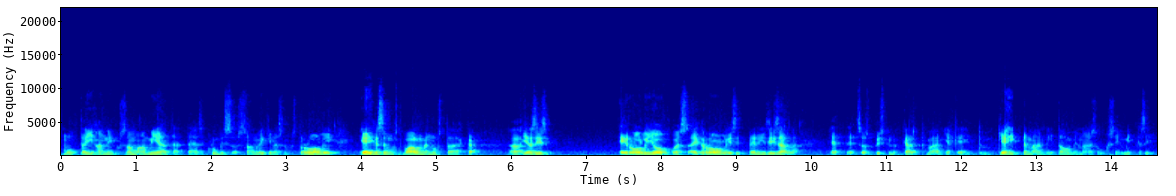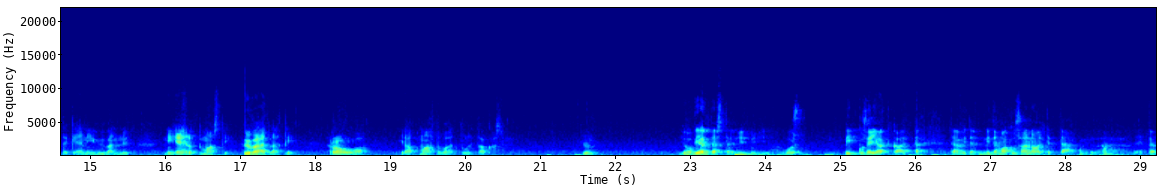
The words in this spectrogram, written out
mutta ihan niin kuin samaa mieltä, että eihän se klubissa olisi saanut ikinä sellaista roolia, eikä semmoista valmennusta ehkä, ja siis ei rooli joukkueessa eikä rooli sit pelin sisällä, että et se olisi pystynyt käyttämään ja kehittämään niitä ominaisuuksia, mitkä siitä tekee niin hyvän nyt, niin ehdottomasti hyvä, että lähti rollaa ja mahtavaa, että tuli takaisin. Kyllä. Joo, vielä tästä voisi pikkusen jatkaa, että tämä mitä, mitä Maku sanoit, että, että,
